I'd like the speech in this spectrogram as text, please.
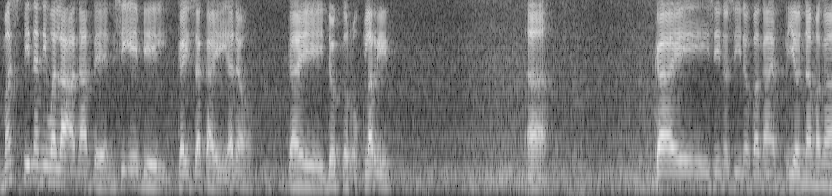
mas pinaniwalaan natin si Ebil kaysa kay ano kay Dr. Oclarit ah. Kay sino-sino pa nga yon na mga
